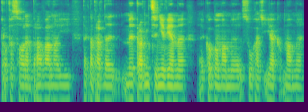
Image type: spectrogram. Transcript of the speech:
profesorem prawa, no i tak naprawdę my, prawnicy, nie wiemy, kogo mamy słuchać i jak mamy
